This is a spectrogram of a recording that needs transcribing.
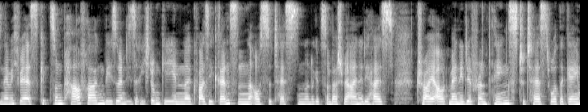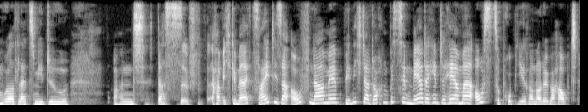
nämlich wer es gibt so ein paar Fragen, die so in diese Richtung gehen, ne, quasi Grenzen auszutesten. Und da gibt es zum Beispiel eine, die heißt Try out many different things to test what the game world lets me do. Und das äh, habe ich gemerkt, seit dieser Aufnahme bin ich da doch ein bisschen mehr dahinterher, mal auszuprobieren oder überhaupt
